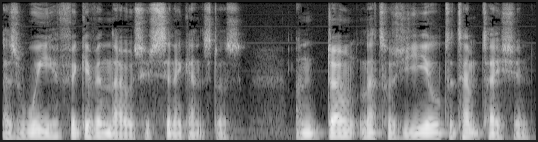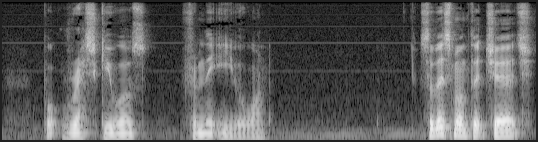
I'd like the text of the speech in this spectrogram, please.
as we have forgiven those who sin against us. And don't let us yield to temptation, but rescue us from the evil one. So, this month at church,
